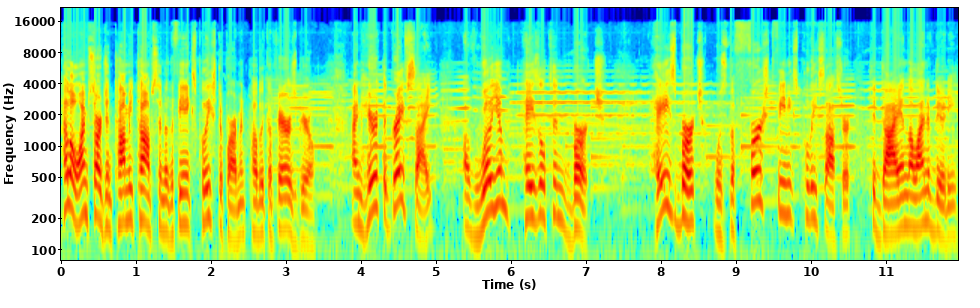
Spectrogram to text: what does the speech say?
Hello, I'm Sergeant Tommy Thompson of the Phoenix Police Department Public Affairs Bureau. I'm here at the gravesite of William Hazelton Burch. Haze Burch was the first Phoenix police officer to die in the line of duty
